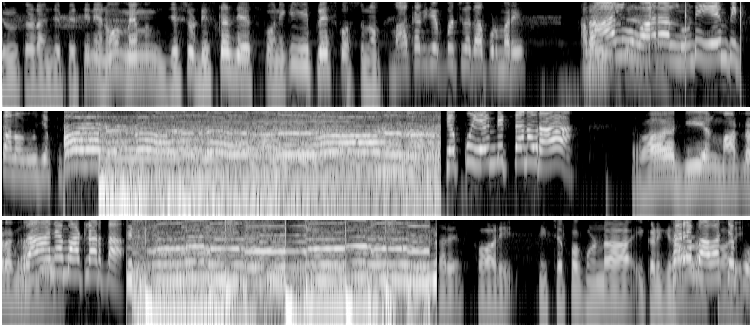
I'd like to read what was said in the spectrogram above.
తిరుగుతాడు అని చెప్పేసి నేను మేము జస్ట్ డిస్కస్ చేసుకోనికి ఈ ప్లేస్కి వస్తున్నాం. మా అక్కకి చెప్పొచ్చు కదా అప్పుడు మరి? నాలుగు వారాల నుండి ఏం బిక్తానో నువ్వు చెప్పు. చెప్పు ఏం బిక్తానో రా. రాగి అని మాట్లాడక రా అనే మాట్లాడతా. సరే సారీ. నీకు చెప్పకుండా ఇక్కడికి సరే బావా sorry. చెప్పు.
